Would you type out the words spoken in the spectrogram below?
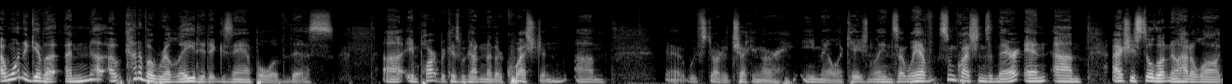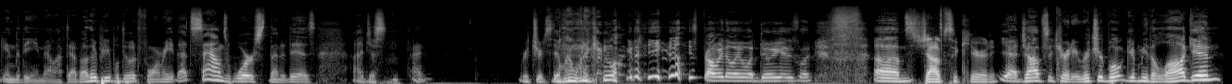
I want to give a, a, a kind of a related example of this, uh, in part because we got another question. Um, uh, we've started checking our email occasionally, and so we have some questions in there. And um, I actually still don't know how to log into the email. I have to have other people do it for me. That sounds worse than it is. I just I, Richard's the only one who can log into the email. He's probably the only one doing it. He's like, um, it's job security. Yeah, job security. Richard won't give me the login,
